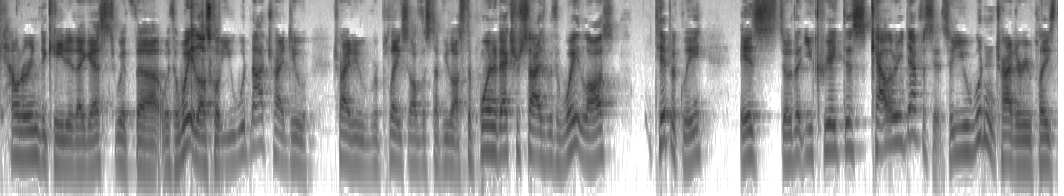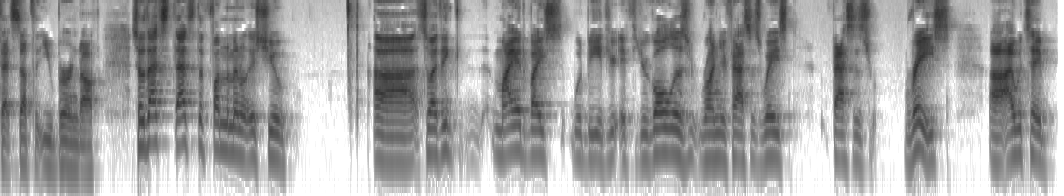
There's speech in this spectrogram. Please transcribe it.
counterindicated, I guess, with uh, with a weight loss goal. You would not try to try to replace all the stuff you lost. The point of exercise with weight loss typically is so that you create this calorie deficit. So you wouldn't try to replace that stuff that you burned off. So that's that's the fundamental issue. Uh, so I think my advice would be if your if your goal is run your fastest race, fastest race, uh, I would say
